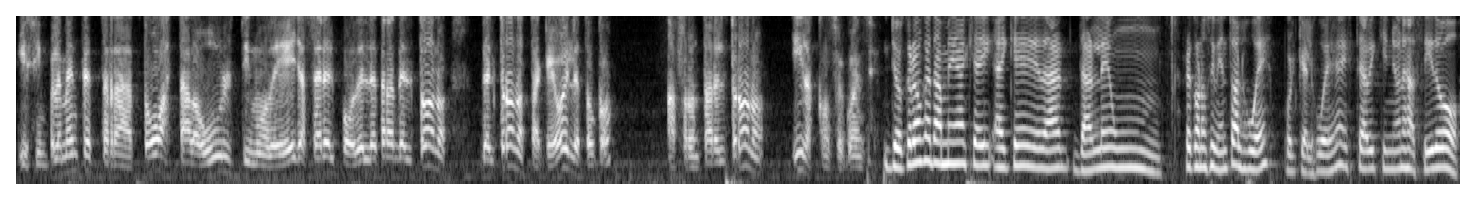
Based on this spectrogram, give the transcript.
y simplemente trató hasta lo último de ella ser el poder detrás del trono, del trono hasta que hoy le tocó afrontar el trono y las consecuencias. Yo creo que también aquí hay, hay que dar, darle un reconocimiento al juez, porque el juez este Avi Quiñones ha sido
